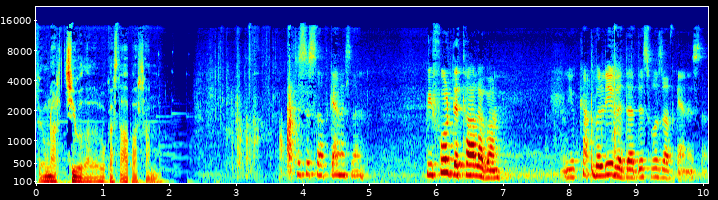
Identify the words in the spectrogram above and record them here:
fer un arxiu del que estava passant. This is Afghanistan. Before the Taliban, you can't believe it that this was Afghanistan.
